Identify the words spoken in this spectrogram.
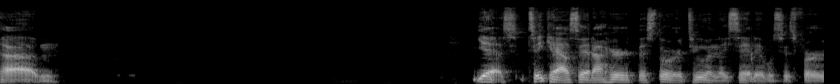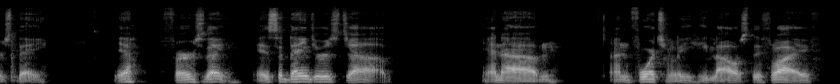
Um, yes, T Cal said I heard the story too, and they said it was his first day. Yeah, first day. It's a dangerous job. And um, unfortunately, he lost his life.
